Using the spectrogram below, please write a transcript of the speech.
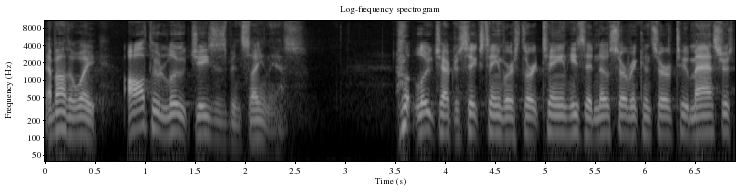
Now, by the way, all through Luke, Jesus has been saying this. Luke chapter 16, verse 13, he said, No servant can serve two masters.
